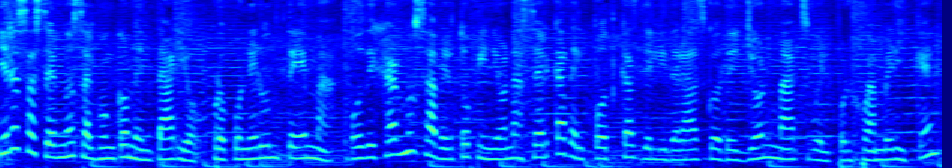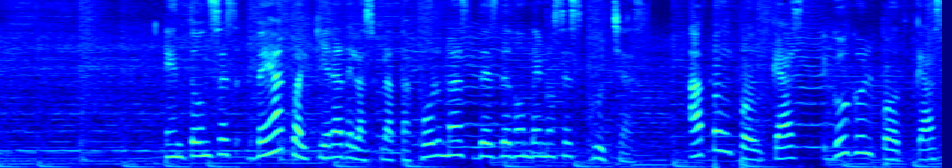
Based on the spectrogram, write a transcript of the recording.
¿Quieres hacernos algún comentario, proponer un tema o dejarnos saber tu opinión acerca del podcast de liderazgo de John Maxwell por Juan Beriken? Entonces ve a cualquiera de las plataformas desde donde nos escuchas Apple Podcast, Google Podcast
